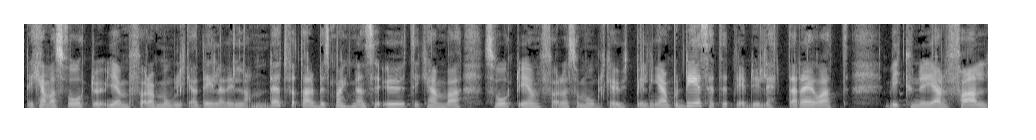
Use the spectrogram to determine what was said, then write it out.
det kan vara svårt att jämföra med olika delar i landet för att arbetsmarknaden ser ut. Det kan vara svårt att jämföra som olika utbildningar. På det sättet blev det ju lättare och att vi kunde i alla fall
